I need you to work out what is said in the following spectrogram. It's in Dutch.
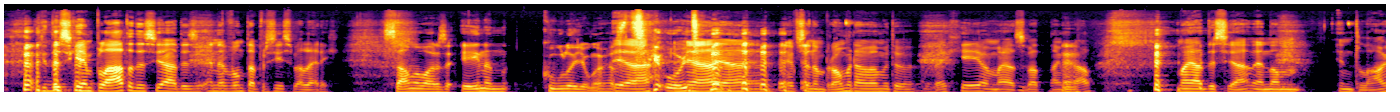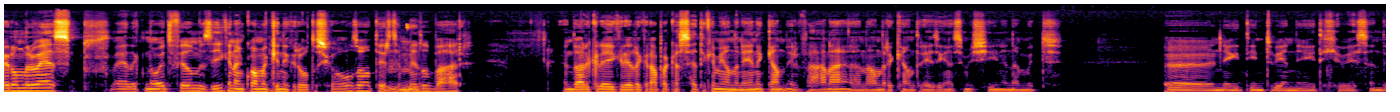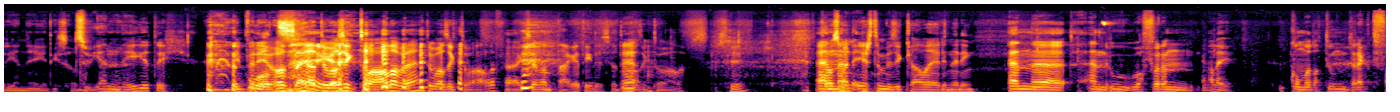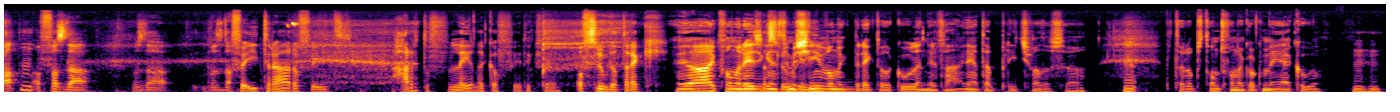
dus geen platen. Dus ja, dus, en hij vond dat precies wel erg. Samen waren ze één coole jongen gast Ja, ooit. ja, ja. Hij heeft zijn brommer dan wel moeten weggeven, maar dat is wat lang Ja. verhaal. Maar ja, dus ja, en dan in het lager onderwijs pff, eigenlijk nooit veel muziek. En dan kwam ik in de grote school, zo, het eerste Mhm. middelbaar. En daar kreeg ik redelijk rap een cassette mee. Aan de ene kant Nirvana en aan de andere kant Race Against Machine. En dat moet eh, 1992 geweest zijn, 93 zo. 92. Ja, die periode. Ja, toen was ik 12, hè. Toen was ik 12. Ja, ik ben van 80, dus ja, toen was ik 12. En, Dat was eh, mijn eerste muzikale herinnering. En, eh, en hoe, wat voor een... Allee, konden dat toen direct vatten? Of was dat, was dat, was dat voor iets raar of voor iets hard of lelijk of weet ik veel? Of sloeg dat direct... Ja, ik vond Race Against the in. Machine vond ik direct wel cool. En Nirvana, ik denk dat dat Bleach was of zo. Ja. Dat erop stond, vond ik ook mega cool. Mhm.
